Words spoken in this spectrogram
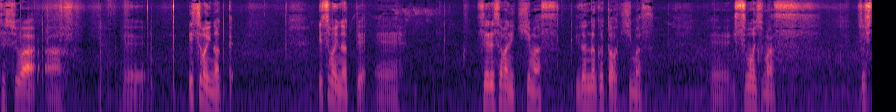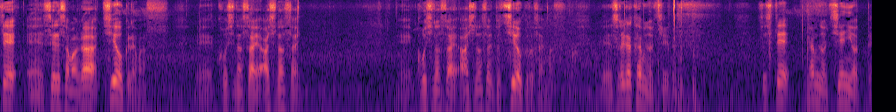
たちはあ、えー、いつも祈っていつも祈って、えー、聖霊様に聞きます。いろんなことを聞きます、えー、質問します。そして、えー、聖霊様が知恵をくれます、え、こうしなさいああしなさい、え、こうしなさいああしなさいと知恵をくださいます、え、それが神の知恵です。そして神の知恵によって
